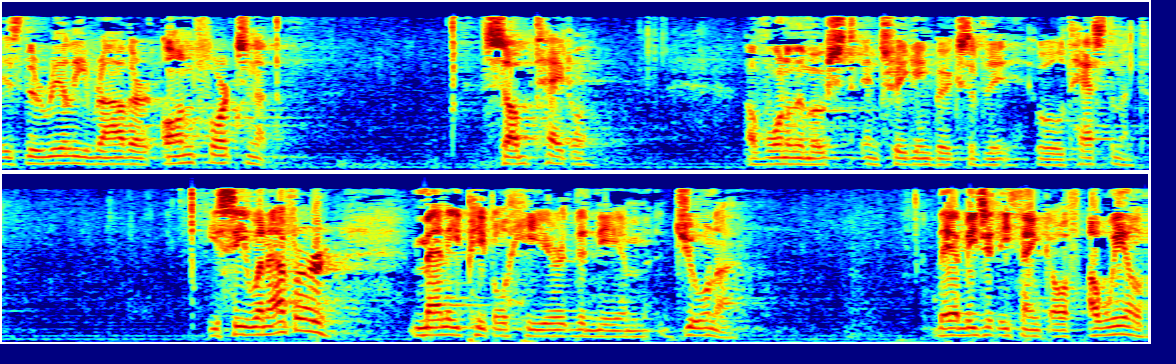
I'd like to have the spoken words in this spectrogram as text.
is the really rather unfortunate subtitle of one of the most intriguing books of the Old Testament. You see, whenever many people hear the name Jonah, they immediately think of a whale,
